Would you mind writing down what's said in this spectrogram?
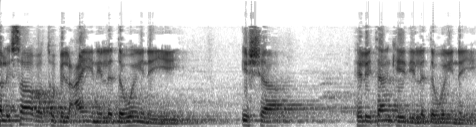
alisaabatu bilcayni la dawaynayey isha helitaankeedii la dawaynayey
